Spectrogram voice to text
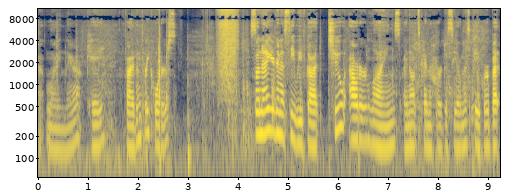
that line there. Okay, five and three quarters. So now you're going to see we've got two outer lines. I know it's kind of hard to see on this paper, but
